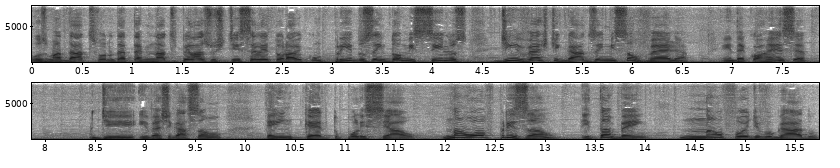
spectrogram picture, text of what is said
Os mandatos foram determinados pela Justiça Eleitoral e cumpridos em domicílios de investigados em Missão Velha, em decorrência de investigação em inquérito policial. Não houve prisão e também não foi divulgado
